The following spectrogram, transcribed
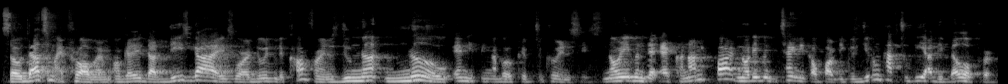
So that's my problem, okay? That these guys who are doing the conference do not know anything about cryptocurrencies, not even the economic part, not even the technical part, because you don't have to be a developer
